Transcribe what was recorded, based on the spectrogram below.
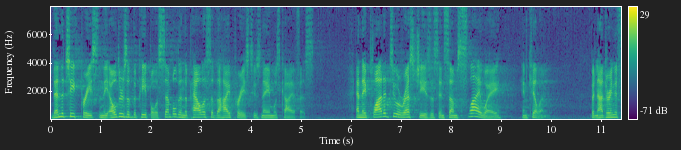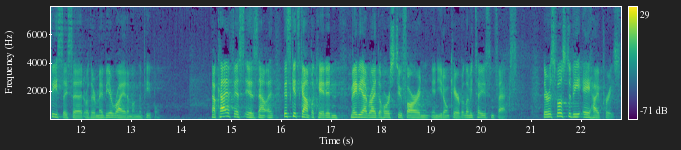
Then the chief priests and the elders of the people assembled in the palace of the high priest, whose name was Caiaphas. And they plotted to arrest Jesus in some sly way and kill him. But not during the feast, they said, or there may be a riot among the people. Now, Caiaphas is, now, uh, this gets complicated, and maybe I ride the horse too far and, and you don't care, but let me tell you some facts. There is supposed to be a high priest.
